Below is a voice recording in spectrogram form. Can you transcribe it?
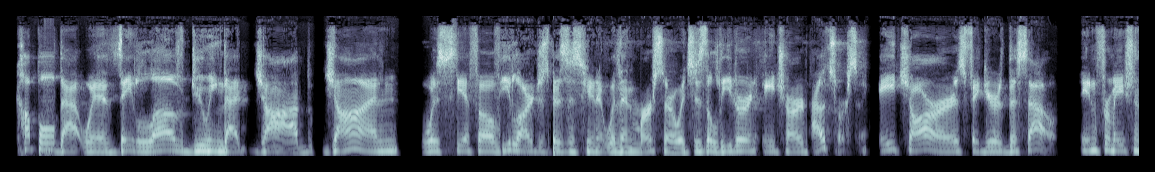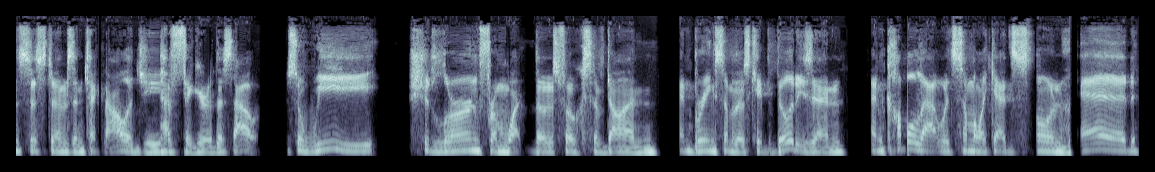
couple that with they love doing that job. John was CFO of the largest business unit within Mercer, which is the leader in HR outsourcing. HR has figured this out. Information systems and technology have figured this out. So we should learn from what those folks have done and bring some of those capabilities in and couple that with someone like Ed Stone. Ed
